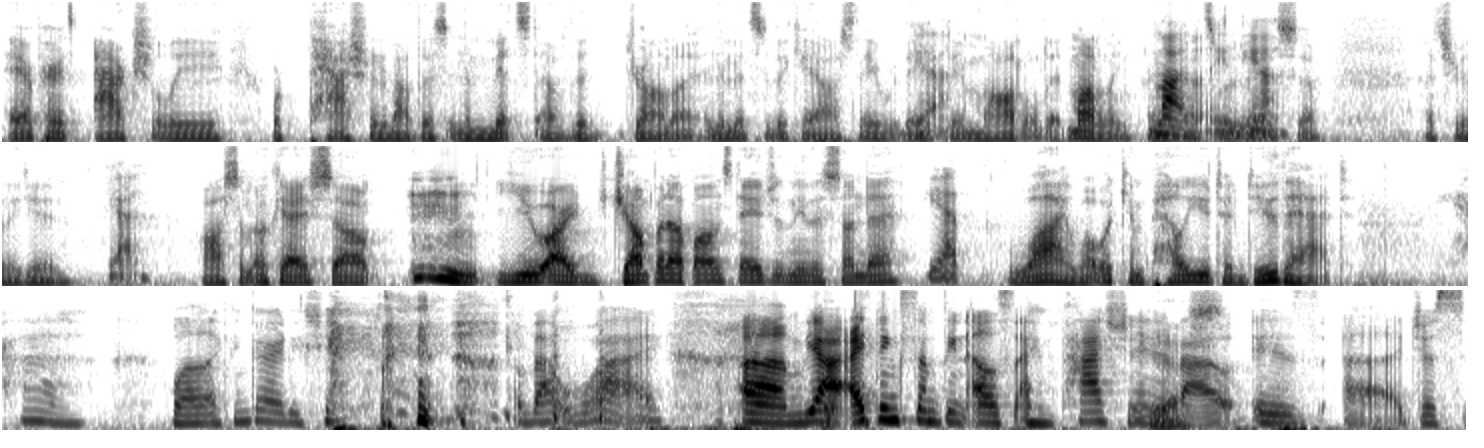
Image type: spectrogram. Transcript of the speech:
hey, our parents actually were passionate about this in the midst of the drama, in the midst of the chaos. They they, Yeah. they modeled it. Modeling. I Modeling, what it yeah. is. So that's really good. yeah Awesome. Okay, so you are jumping up on stage with me this Sunday. yep Why? What would compel you to do that? Yeah. Well, I think I already shared about why. Um, yeah, I think something else I'm passionate Yes. about is uh, just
